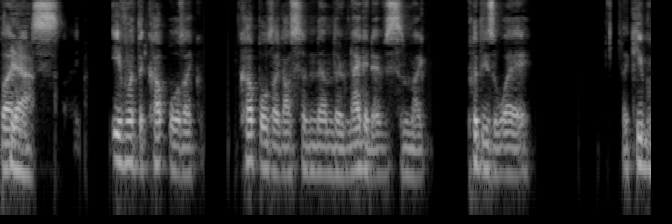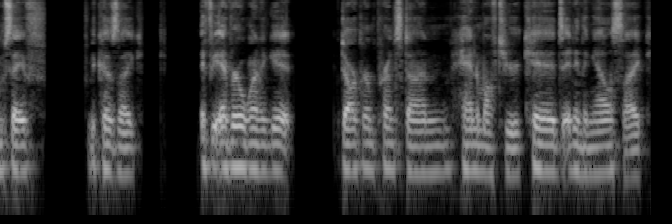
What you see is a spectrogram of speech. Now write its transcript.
but Yeah. it's even with the couples like couples like i'll send them their negatives and like put these away like keep them safe because like if you ever want to get darkroom prints done, hand them off to your kids. Anything else, like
